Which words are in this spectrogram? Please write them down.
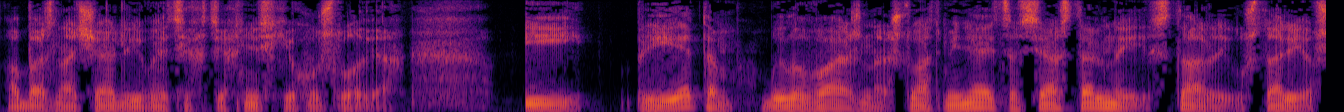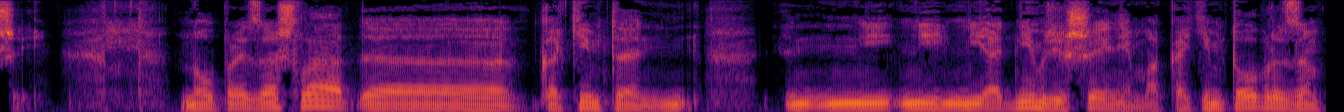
обозначали в этих технических условиях. И при этом было важно, что отменяются все остальные, старые, устаревшие. Но произошла э, каким-то не, не, не одним решением, а каким-то образом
